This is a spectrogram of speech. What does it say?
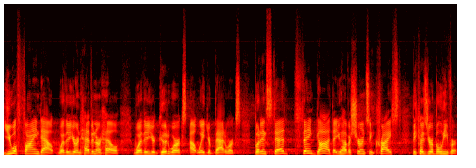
you will find out whether you're in heaven or hell, whether your good works outweigh your bad works. But instead, thank God that you have assurance in Christ because you're a believer.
